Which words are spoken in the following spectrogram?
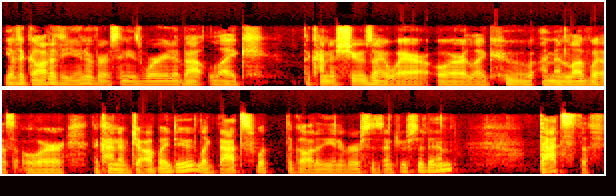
you have the God of the universe and he's worried about like the kind of shoes I wear or like who I'm in love with or the kind of job I do. Like that's what the God of the universe is interested in. That's the,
